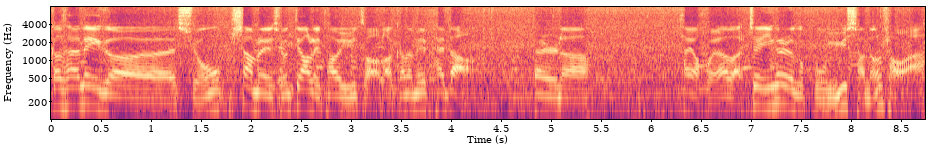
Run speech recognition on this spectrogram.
刚才那个熊，上面那个熊叼了一条鱼走了，刚才没拍到，但是呢，它要回来了。这应该是个捕鱼小能手啊。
